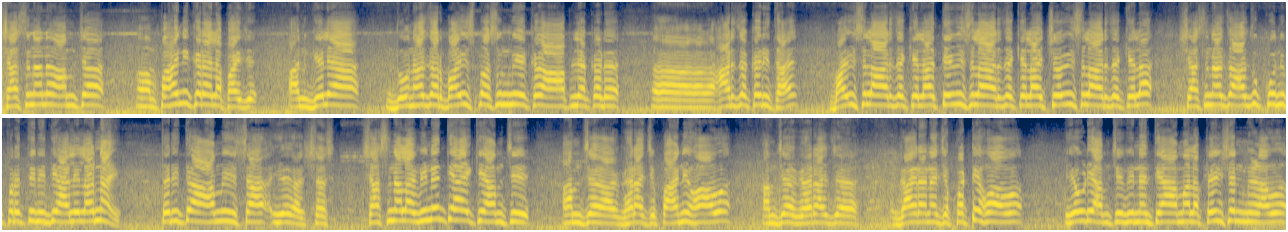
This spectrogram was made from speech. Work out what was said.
शासनानं आमच्या पाहणी करायला पाहिजे. आणि गेल्या दोन हजार बावीसपासून मी एक आपल्याकडं अर्ज करीत आहे. बावीसला अर्ज केला तेवीसला अर्ज केला चोवीसला अर्ज केला. शासनाचा अजून कोणी प्रतिनिधी आलेला नाही. तरी तर आम्ही शा शा- शासनाला विनंती आहे की आमची आमच्या घराची पाहणी व्हावं आमच्या घराच्या गायरानाचे पट्टे व्हावं. एवढी आमची विनंती आहे आम्हाला पेन्शन मिळावं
